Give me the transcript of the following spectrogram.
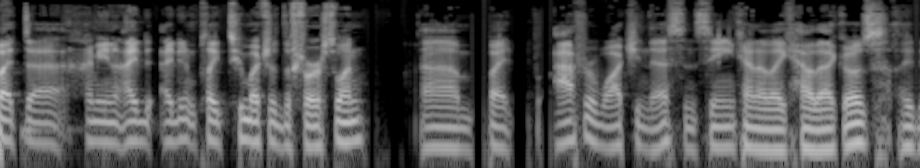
But uh, I mean, I I didn't play too much of the first one, um, but after watching this and seeing kind of like how that goes, it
